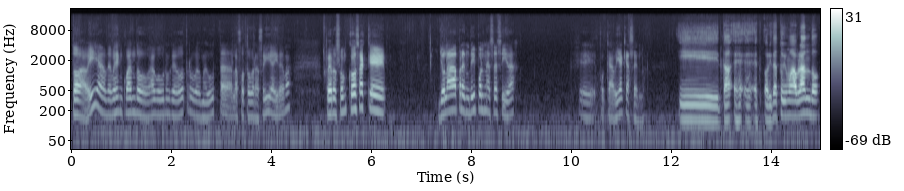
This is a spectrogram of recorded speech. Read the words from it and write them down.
Todavía, de vez en cuando hago uno que otro, me gusta la fotografía y demás. Pero son cosas que yo las aprendí por necesidad, eh, porque había que hacerlo. Y eh, eh, ahorita estuvimos hablando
